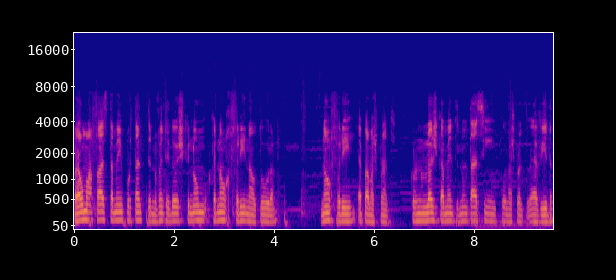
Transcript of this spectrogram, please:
para uma fase também importante de 92 que não, que não referi na altura. Não referi, é para mais pronto cronologicamente não está assim, mas pronto, é a vida.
